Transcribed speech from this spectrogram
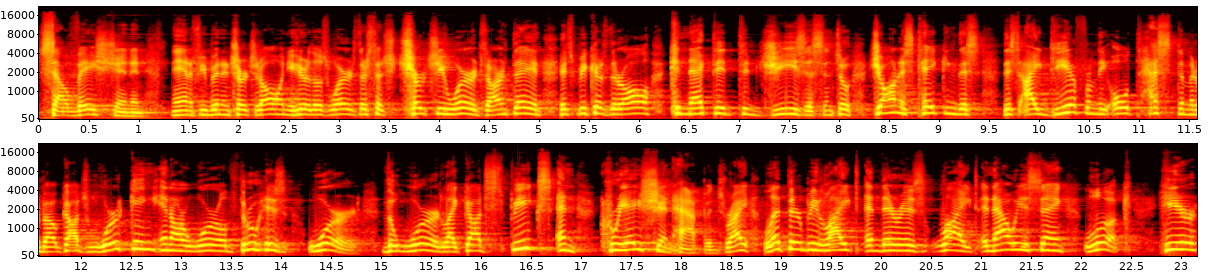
salvation. And man, if you've been in church at all and you hear those words, they're such churchy words, aren't they? And it's because they're all connected to Jesus. And so John is taking this, this idea from the Old Testament about God's working in our world through his word. The word, like God speaks and creation happens, right? Let there be light and there is light. And now he is saying, look, here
